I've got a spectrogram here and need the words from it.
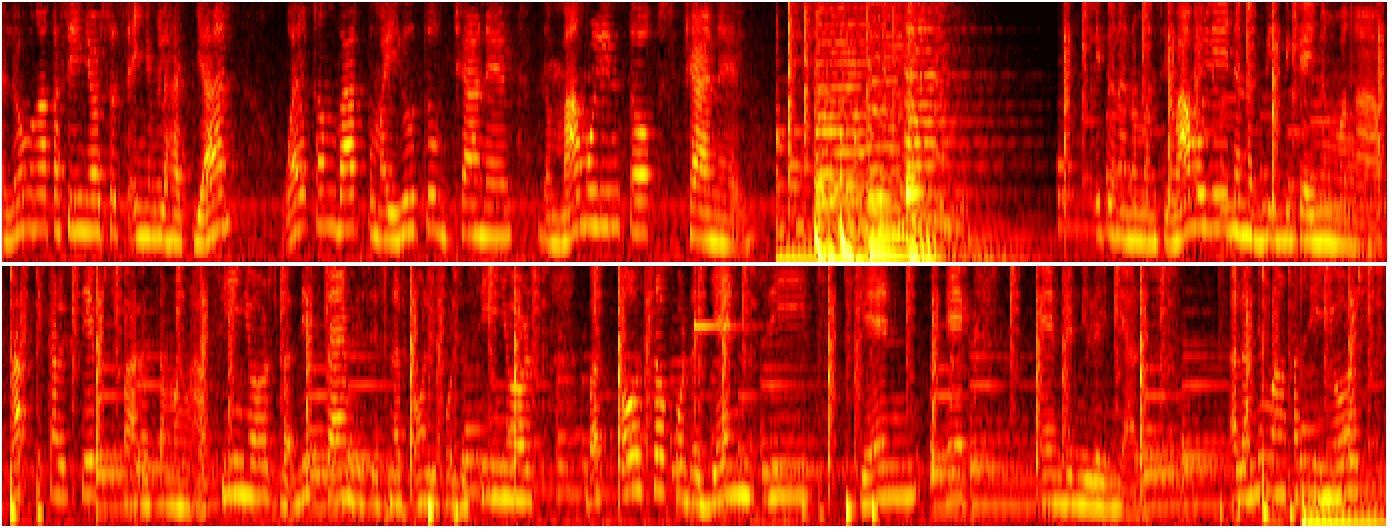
Hello mga ka-seniors sa inyong lahat dyan. Welcome back to my YouTube channel, the Mamulin Talks channel. Ito na naman si Mamuli na nagbibigay ng mga practical tips para sa mga seniors. But this time, this is not only for the seniors, but also for the Gen Z, Gen X, and the millennials. Alam niyo mga ka-seniors,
